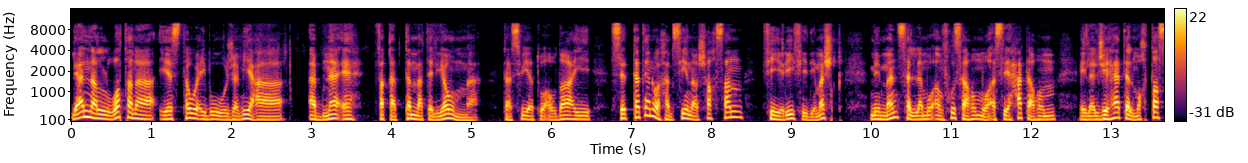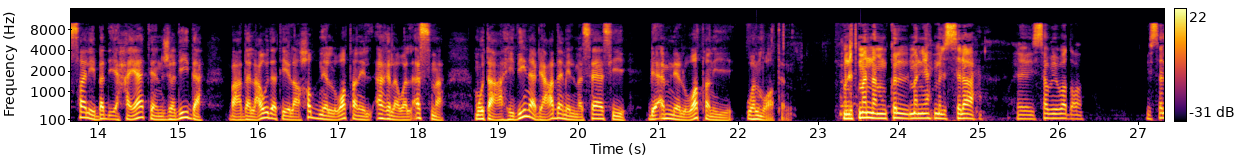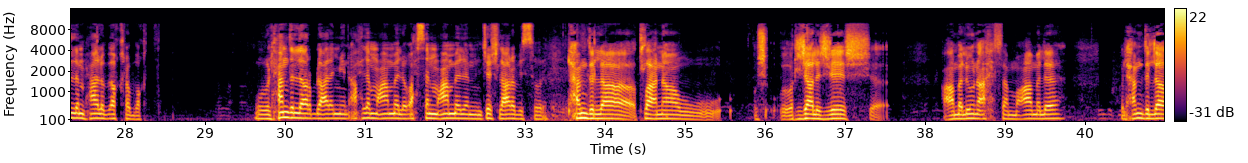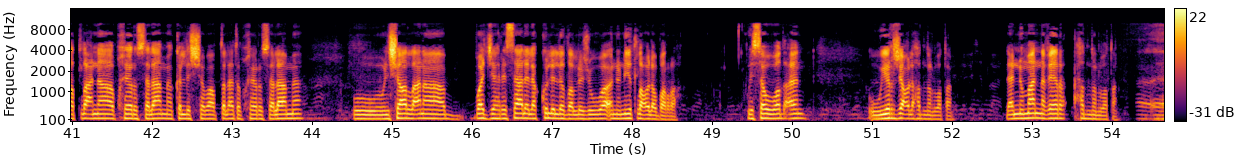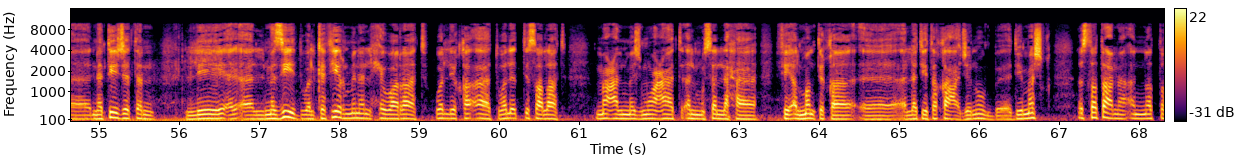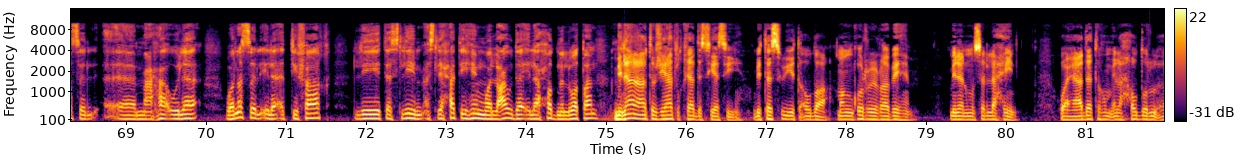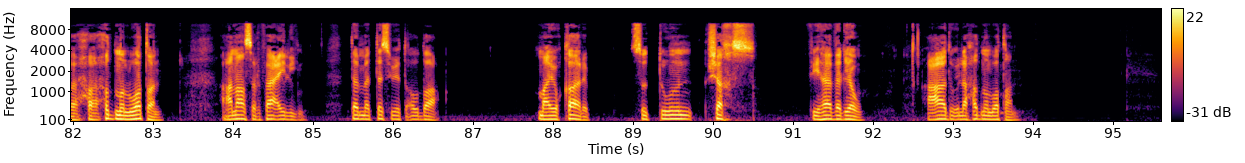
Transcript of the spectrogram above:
لأن الوطن يستوعب جميع أبنائه فقد تمت اليوم تسوية أوضاع 56 شخصا في ريف دمشق ممن سلموا أنفسهم وأسلحتهم إلى الجهات المختصة لبدء حياة جديدة بعد العودة إلى حضن الوطن الأغلى والأسمى متعهدين بعدم المساس بأمن الوطن والمواطن. ونتمنى من كل من يحمل السلاح يسوي وضعه يسلم حاله بأقرب وقت. والحمد لله رب العالمين. أحلى معاملة وأحسن معاملة من الجيش العربي السوري. الحمد لله طلعنا ورجال الجيش عاملونا أحسن معاملة. والحمد لله طلعنا بخير وسلامة كل الشباب طلعت بخير وسلامة. وإن شاء الله أنا بوجه رسالة لكل اللي ضلوا جوا إنهم يطلعوا لبرا ويسووا وضعا ويرجعوا لحضن الوطن. لأنه ما لنا غير حضن الوطن. آه، نتيجة للمزيد والكثير من الحوارات واللقاءات والاتصالات مع المجموعات المسلحة في المنطقة آه، التي تقع جنوب دمشق. استطعنا أن نتصل آه، مع هؤلاء ونصل إلى اتفاق لتسليم أسلحتهم والعودة إلى حضن الوطن. بناء على توجيهات القيادة السياسية بتسوية أوضاع من غرر بهم من المسلحين وإعادتهم إلى حضن الوطن. عناصر فاعلين. تمت تسوية أوضاع. ما يقارب ستون شخص في هذا اليوم عادوا إلى حضن الوطن.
